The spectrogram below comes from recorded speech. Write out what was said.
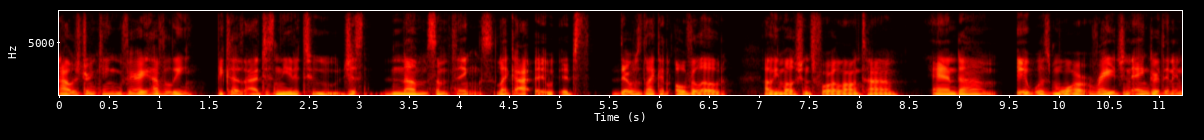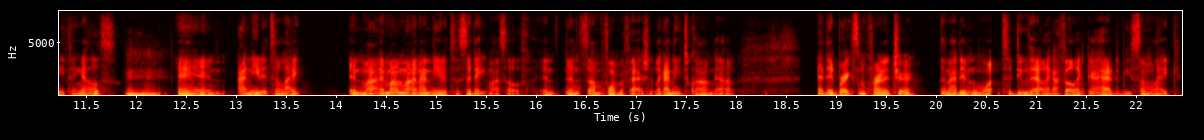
I was drinking very heavily because I just needed to just numb some things. Like I, it, it's there was like an overload of emotions for a long time, and um, it was more rage and anger than anything else. And I needed to like in my in my mind, I needed to sedate myself in in some form of fashion. Like I need to calm down. I did break some furniture, and I didn't want to do that. Like I felt like there had to be some like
